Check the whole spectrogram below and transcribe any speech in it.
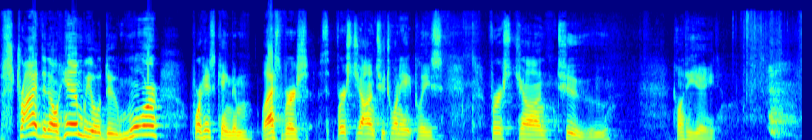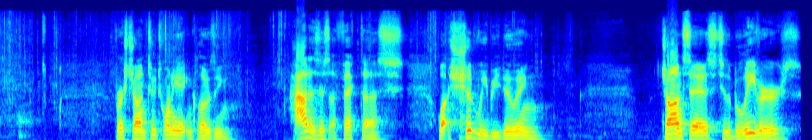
strive to know Him, we will do more for His kingdom. Last verse, 1 John 2.28, please. 1 John 2, 28. 1 John 2.28 in closing. How does this affect us? What should we be doing? John says to the believers,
